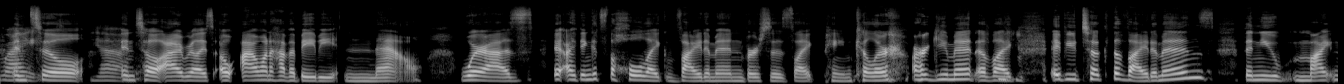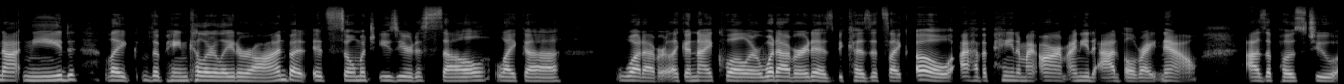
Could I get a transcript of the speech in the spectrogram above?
right. until yeah. until I realized, oh, I want to have a baby now. Whereas I think it's the whole like vitamin versus like painkiller argument of like if you took the vitamins, then you might not need like the painkiller later on, but it's so much easier to sell like a whatever, like a NyQuil or whatever it is, because it's like, oh, I have a pain in my arm. I need Advil right now, as opposed to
